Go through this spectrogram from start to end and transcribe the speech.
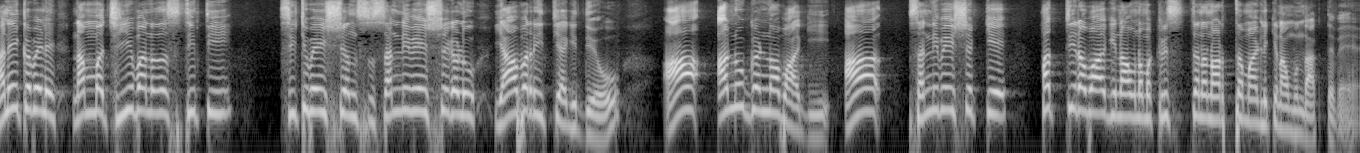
ಅನೇಕ ವೇಳೆ ನಮ್ಮ ಜೀವನದ ಸ್ಥಿತಿ ಸಿಚುವೇಶನ್ಸ್ ಸನ್ನಿವೇಶಗಳು ಯಾವ ರೀತಿಯಾಗಿದೆಯೋ ಆ ಅನುಗುಣವಾಗಿ, ಆ ಸನ್ನಿವೇಶಕ್ಕೆ ಹತ್ತಿರವಾಗಿ ನಾವು ನಮ್ಮ ಕ್ರಿಸ್ತನನ್ನು ಅರ್ಥ ಮಾಡಲಿಕ್ಕೆ ನಾವು ಮುಂದಾಗ್ತೇವೆ.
